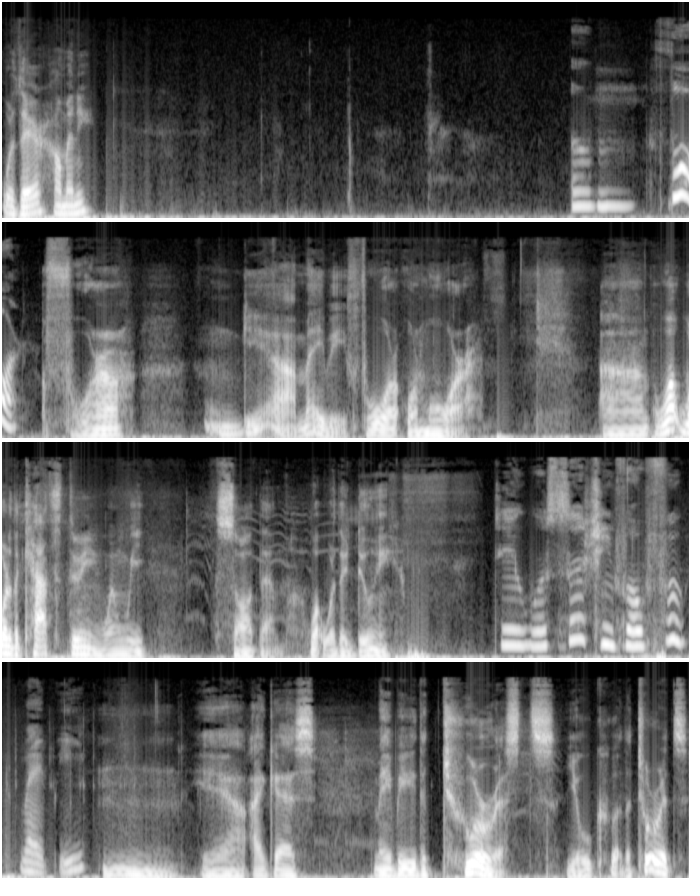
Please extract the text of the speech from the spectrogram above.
were there? How many? Um, four. Four. Mm, Yeah, maybe four or more. Um, what were the cats doing when we saw them? What were they doing? They were searching for food, maybe. Mm, yeah, I guess maybe the tourists, 游客, the tourists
